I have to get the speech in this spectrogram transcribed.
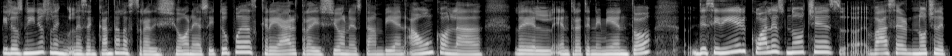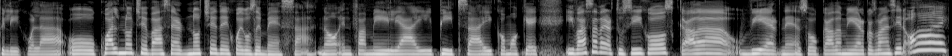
Y los niños les, encantan las tradiciones y tú puedes crear tradiciones también, aún con la, el entretenimiento, decidir cuáles noches uh, va a ser noche de película o cuál noche va a ser noche de juegos de mesa, ¿no? En familia y pizza y como que, y vas a ver a tus hijos cada viernes o cada miércoles, van a decir, hoy,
